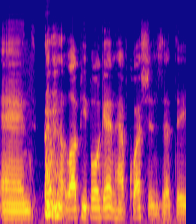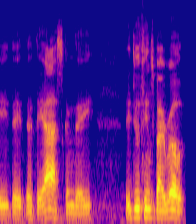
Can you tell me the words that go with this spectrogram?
and a lot of people again have questions that they, they that they ask and they they do things by rote.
